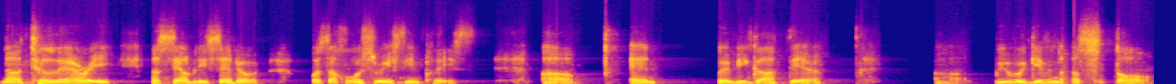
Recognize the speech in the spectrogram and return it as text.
Now, Tulare Assembly Center was a horse racing place. Uh, and when we got there, uh, we were given a stall.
